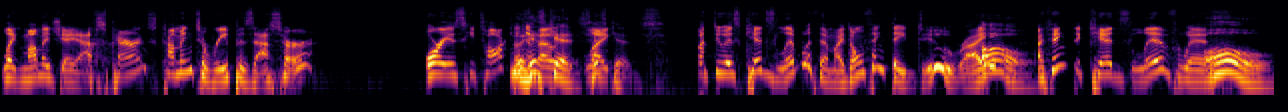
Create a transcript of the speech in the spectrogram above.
like Mama JF's parents coming to repossess her? Or is he talking No, his about kids. like his kids. But do his kids live with him? I don't think they do, right? Oh. I think the kids live with Oh.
